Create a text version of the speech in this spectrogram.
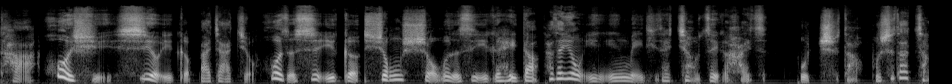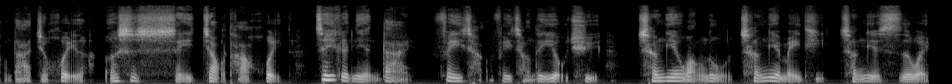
他，或许是有一个八加九，或者是一个凶手，或者是一个黑道，他在用影音媒体在教这个孩子。不知道，不是他长大就会了，而是谁教他会的。这个年代。非常非常的有趣，成也网络，成也媒体，成也思维，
